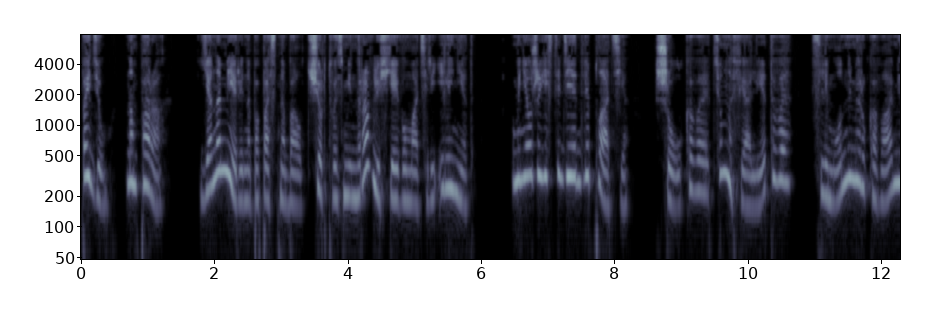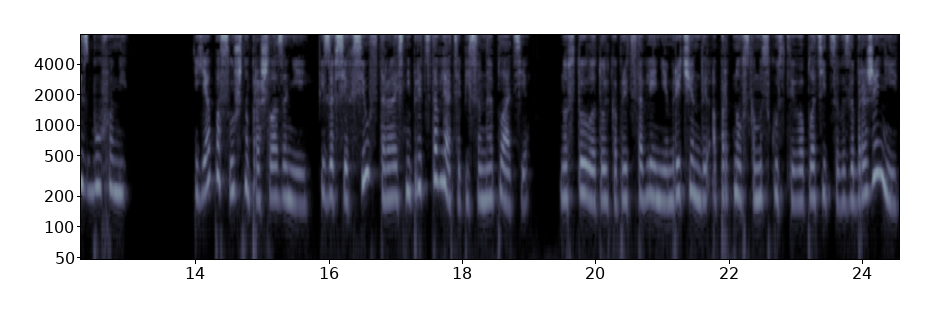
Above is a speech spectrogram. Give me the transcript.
Пойдем, нам пора. Я намерена попасть на бал. Черт возьми, нравлюсь я его матери или нет. У меня уже есть идея для платья. Шелковое, темно-фиолетовое, с лимонными рукавами с буфами. Я послушно прошла за ней, изо всех сил стараясь не представлять описанное платье. Но стоило только представлением реченды о портновском искусстве воплотиться в изображении,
